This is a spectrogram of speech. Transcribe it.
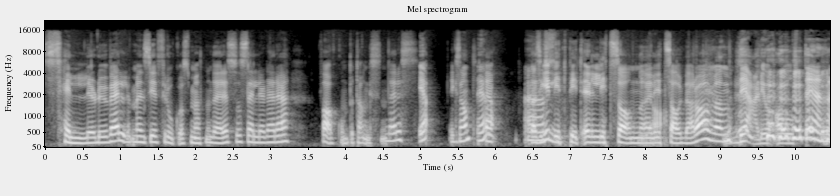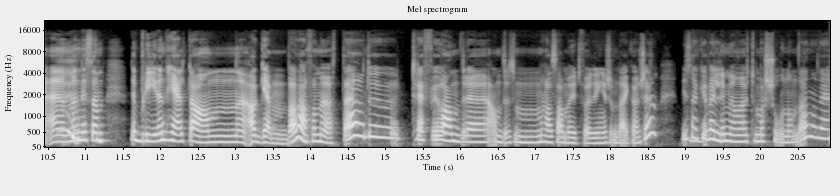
selger du vel, mens i frokostmøtene deres så selger dere fagkompetansen deres. Ja. Ikke sant? Ja. Det er sikkert litt, pit, eller litt, sånn, litt salg der òg, men Det er det jo alltid. Eh, Men liksom, det blir en helt annen agenda da, for møtet. Og du treffer jo andre, andre som har samme utfordringer som deg, kanskje. Vi snakker veldig mye om automasjon om dagen, og det,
